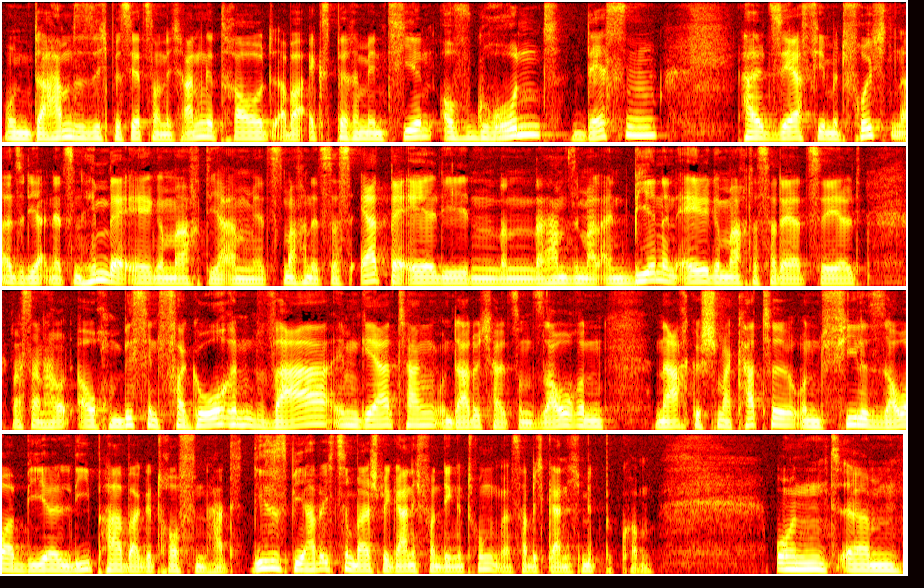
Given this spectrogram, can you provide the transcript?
Und da haben sie sich bis jetzt noch nicht rangetraut, aber experimentieren aufgrund dessen, halt sehr viel mit Früchten. Also die hatten jetzt ein Himbeer-Ale gemacht, die haben jetzt, machen jetzt das Erdbeer-Ale, dann, dann haben sie mal ein Birnen-Ale gemacht, das hat er erzählt, was dann halt auch ein bisschen vergoren war im Gärtang und dadurch halt so einen sauren Nachgeschmack hatte und viele Sauerbier-Liebhaber getroffen hat. Dieses Bier habe ich zum Beispiel gar nicht von denen getrunken, das habe ich gar nicht mitbekommen. Und ähm,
